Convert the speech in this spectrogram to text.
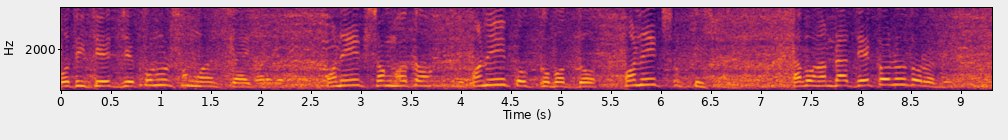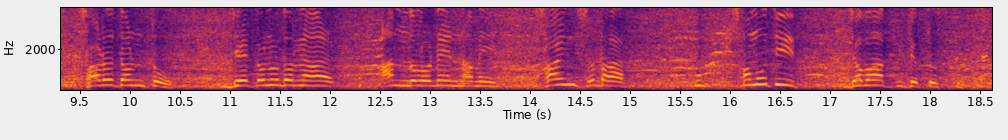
অতীতের যে কোনো সমস্যায় অনেক সংহত, অনেক ঐক্যবদ্ধ, অনেক শক্তিশালী। এবং আমরা যে কোনো ধরনের ষড়যন্ত্র, যে কোনো ধরনের আন্দোলনের নামে সহিংসতার সমুচিত জবাব দিতে প্রস্তুত।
